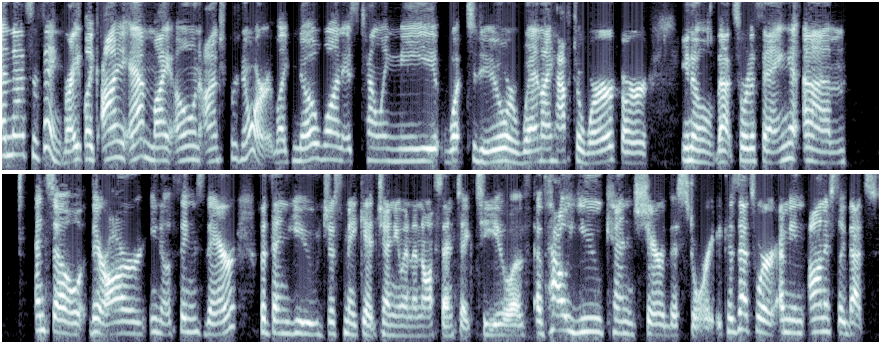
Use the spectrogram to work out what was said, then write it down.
and that's the thing right? Like i am my own entrepreneur. Like no one is telling me what to do or when i have to work or you know that sort of thing. Um, and so there are you know things there but then you just make it genuine and authentic to you of, of how you can share this story. Because that's where i mean honestly that's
